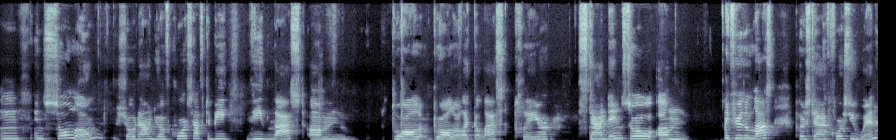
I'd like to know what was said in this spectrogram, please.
um, in solo showdown, you of course have to be the last um brawler, brawler, like the last player standing. So um, if you're the last player standing, of course you win.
